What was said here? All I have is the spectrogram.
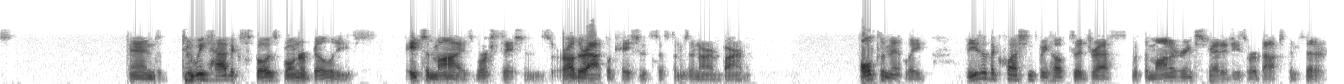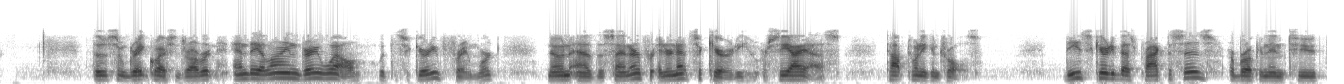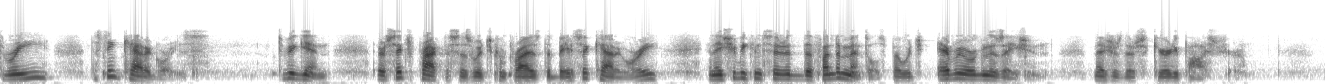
And do we have exposed vulnerabilities, HMIs, workstations, or other application systems in our environment? Ultimately, these are the questions we hope to address with the monitoring strategies we're about to consider. Those are some great questions, Robert, and they align very well with the security framework known as the Center for Internet Security, or CIS, Top 20 Controls. These security best practices are broken into three distinct categories. To begin, there are six practices which comprise the basic category, and they should be considered the fundamentals by which every organization measures their security posture.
